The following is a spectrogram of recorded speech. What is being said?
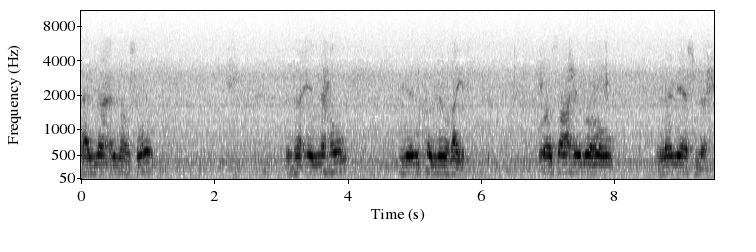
الماء الموصول فإنه من كل الغير وصاحبه لم يسمح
